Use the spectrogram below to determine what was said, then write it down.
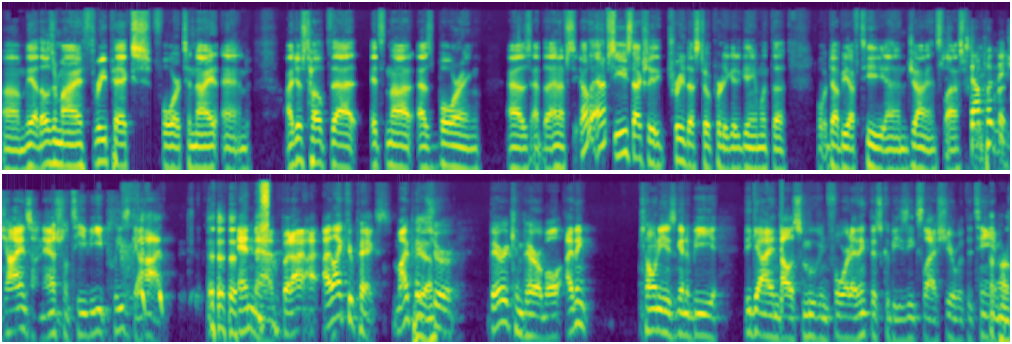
um, yeah, those are my three picks for tonight. And I just hope that it's not as boring as at the NFC. Oh, the NFC East actually treated us to a pretty good game with the WFT and Giants last Stop week. putting but. the Giants on national TV, please, God. End that. But I, I, I, like your picks. My picks yeah. are very comparable. I think Tony is going to be the guy in Dallas moving forward. I think this could be Zeke's last year with the team. Uh-huh.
